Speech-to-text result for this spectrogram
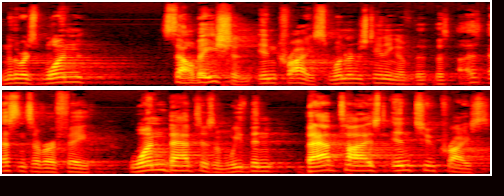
In other words, one salvation in Christ, one understanding of the, the essence of our faith, one baptism. We've been baptized into Christ.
